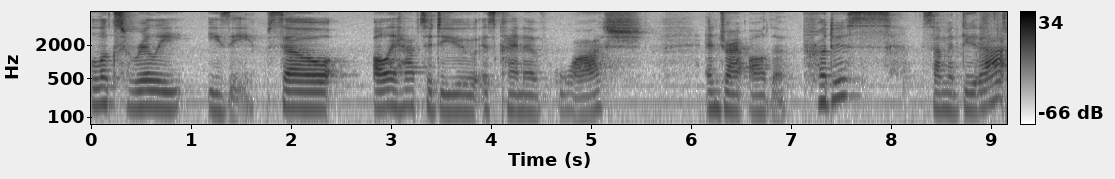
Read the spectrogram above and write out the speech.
looks really easy. So all I have to do is kind of wash and dry all the produce. So I'm gonna do that.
